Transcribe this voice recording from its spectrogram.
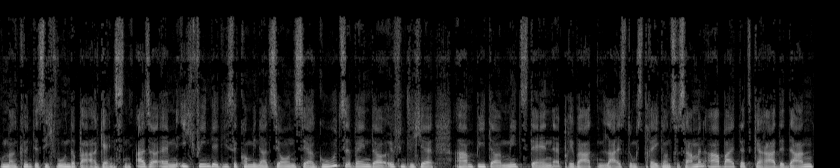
und man könnte sich wunderbar ergänzen. Also ähm, ich finde diese Kombination sehr gut, wenn der öffentliche Anbieter mit den privaten Leistungsträgern zusammenarbeitet, gerade dann,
